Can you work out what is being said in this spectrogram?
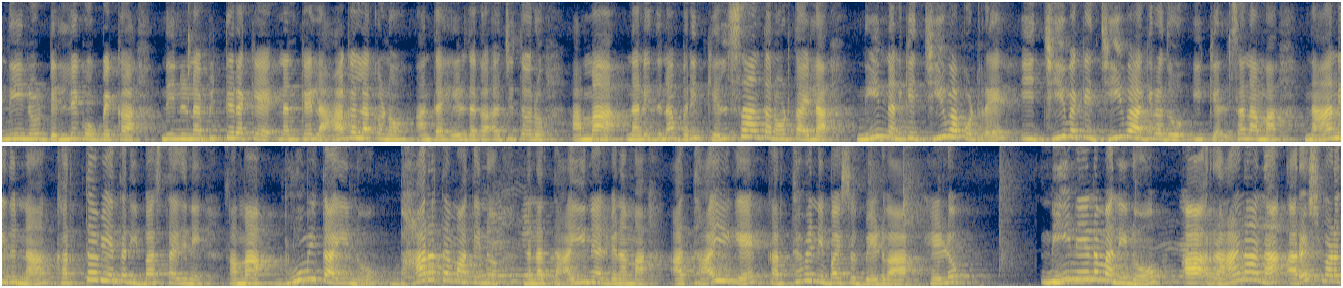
ನೀನು ಡೆಲ್ಲಿಗೆ ಹೋಗ್ಬೇಕಾ? ನಿನ್ನನ್ನು ಬಿಟ್ಟಿರೋಕ್ಕೆ ನನ್ನ ಕೈಲಿ ಆಗಲ್ಲ ಕಣೋ, ಅಂತ ಹೇಳಿದಾಗ ಅಜಿತ್ ಅವರು, ಅಮ್ಮ ನಾನು ಇದನ್ನು ಬರೀ ಕೆಲಸ ಅಂತ ನೋಡ್ತಾ ಇಲ್ಲ. ನೀನು ನನಗೆ ಜೀವ ಕೊಟ್ಟರೆ ಈ ಜೀವಕ್ಕೆ ಜೀವ ಆಗಿರೋದು ಈ ಕೆಲಸನಮ್ಮ ನಾನಿದನ್ನು ಕರ್ತವ್ಯ ಅಂತ ನಿಭಾಯಿಸ್ತಾ ಇದ್ದೀನಿ. ಅಮ್ಮ, ಭೂಮಿ ತಾಯಿನೂ ಭಾರತ ಮಾತೇನು ನನ್ನ ತಾಯಿನೇ ಅಲ್ವೇನಮ್ಮ? ಆ ತಾಯಿಗೆ ಕರ್ತವ್ಯ ನಿಭಾಯಿಸೋದು ಬೇಡವಾ? ಹೇಳು. ನೀನೇನಮ್ಮ ನೀನು? ಆ ರಾಣಾನ ಅರೆಸ್ಟ್ ಮಾಡೋ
